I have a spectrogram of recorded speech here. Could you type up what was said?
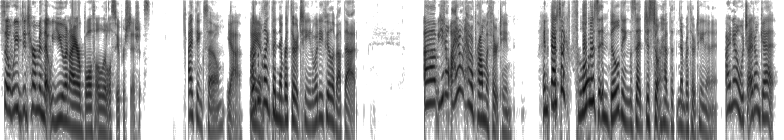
So we've determined that you and I are both a little superstitious. I think so. Yeah. What I about like the number 13? What do you feel about that? Um, you know, I don't have a problem with 13. In fact, There's like floors in buildings that just don't have the number 13 in it. I know, which I don't get.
